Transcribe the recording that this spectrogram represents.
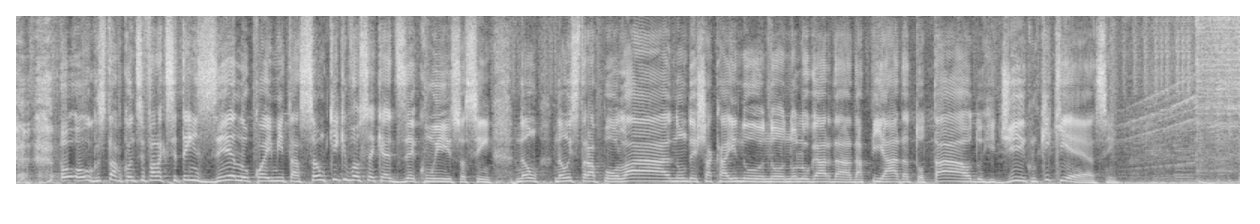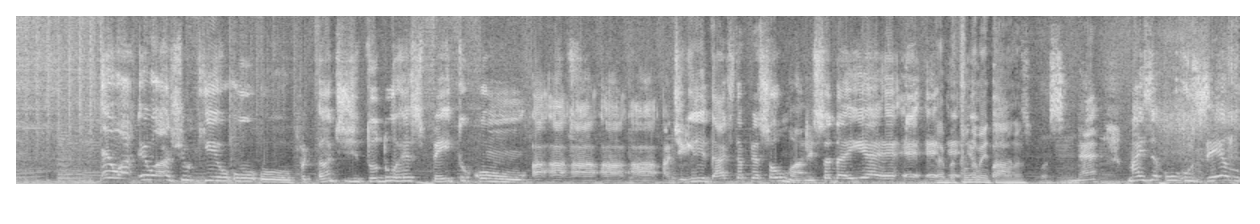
ô, ô, Gustavo, quando você fala que você tem zelo com a imitação, o que, que você quer dizer com isso, assim? Não, não extrapolar, não deixar cair no, no, no lugar da, da piada total, do ridículo, o que que é, assim? Eu acho que o, o, antes de tudo, o respeito com a, a, a, a, dignidade da pessoa humana. Isso daí é, é, é, é fundamental, né? básico, né? Assim, né? Mas o, o zelo,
